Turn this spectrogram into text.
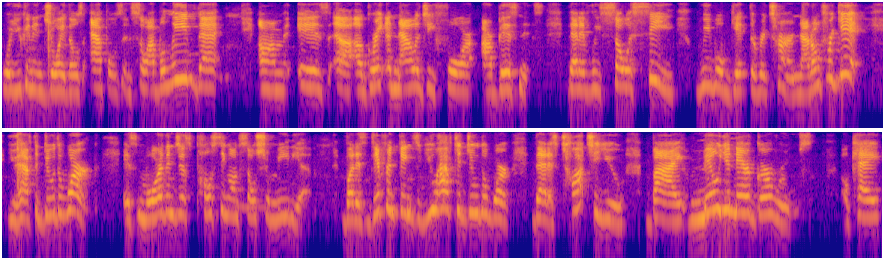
where you can enjoy those apples. And so I believe that um, is a, a, great analogy for our business. That if we sow a seed, we will get the return. Now, don't forget, you have to do the work. It's more than just posting on social media, but it's different things. You have to do the work that is taught to you by millionaire gurus okay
